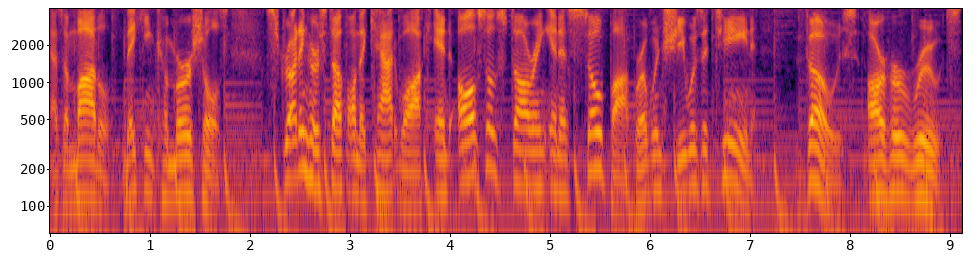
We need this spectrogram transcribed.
as a model, making commercials, strutting her stuff on the catwalk, and also starring in a soap opera when she was a teen. Those are her roots.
